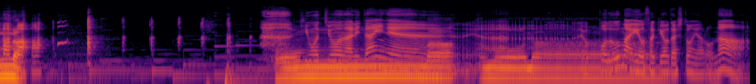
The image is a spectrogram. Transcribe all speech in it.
んな。気持ちようなりたいねん。まいやもうなよっぽどうまいお酒を出しとんやろうな。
